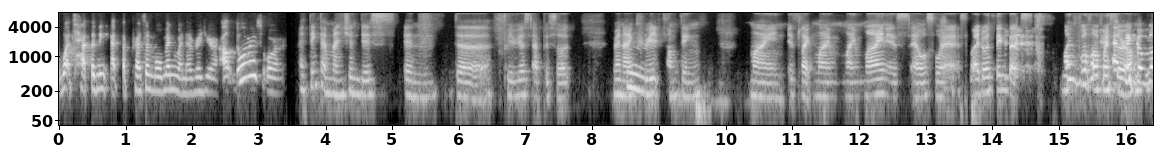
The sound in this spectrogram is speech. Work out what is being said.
what's happening at the present moment whenever you're outdoors or I think I mentioned this in the previous episode. When I Hmm. create something, mine it's like my my mind is elsewhere. So I don't think that's mindful of my surroundings.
